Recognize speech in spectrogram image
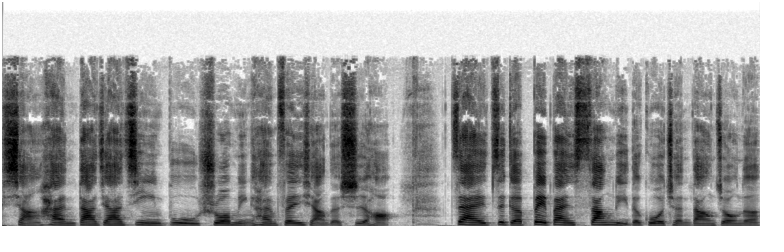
想和大家进一步说明和分享的是，哈，在这个备办丧礼的过程当中呢，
